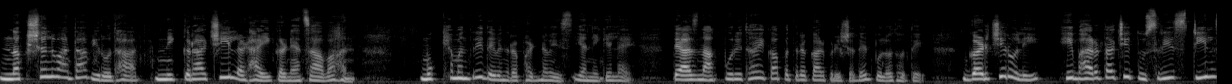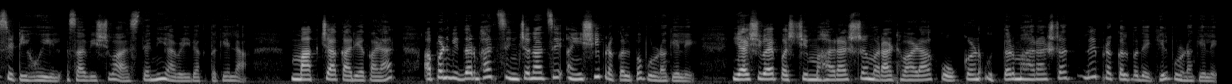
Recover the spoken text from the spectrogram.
नक्षलवादाविरोधात निकराची लढाई करण्याचं आवाहन मुख्यमंत्री देवेंद्र फडणवीस यांनी केलं आहे ते आज नागपूर इथं एका पत्रकार परिषदेत बोलत होते. गडचिरोली ही भारताची दुसरी स्टील सिटी होईल असा विश्वास त्यांनी यावेळी व्यक्त केला. मागच्या कार्यकाळात आपण विदर्भात सिंचनाचे ऐंशी प्रकल्प पूर्ण केले. याशिवाय पश्चिम महाराष्ट्र मराठवाडा कोकण उत्तर महाराष्ट्रातले प्रकल्प देखील पूर्ण केले.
